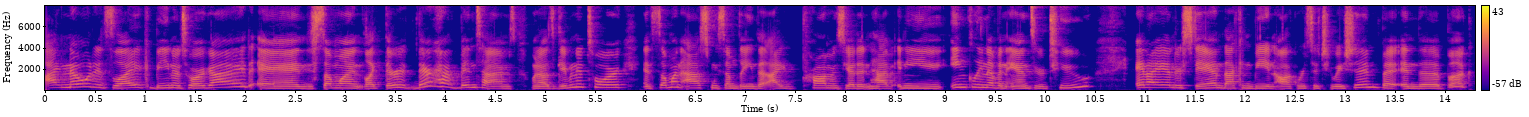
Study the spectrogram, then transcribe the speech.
I know what it's like being a tour guide and someone like there there have been times when I was giving a tour and someone asked me something that I promise you I didn't have any inkling of an answer to. And I understand that can be an awkward situation, but in the book,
